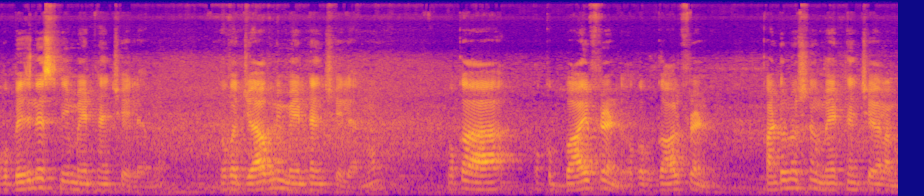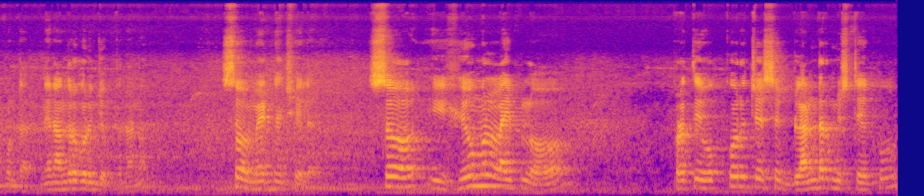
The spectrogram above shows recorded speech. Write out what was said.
ఒక బిజినెస్ని మెయింటైన్ చేయలేము. ఒక జాబ్ని మెయింటైన్ చేయలేము. ఒక ఒక బాయ్ ఫ్రెండ్ ఒక గర్ల్ ఫ్రెండ్ కంటిన్యూషన్గా మెయింటైన్ చేయాలనుకుంటారు. నేను అందరి గురించి చెప్తున్నాను. సో మెయింటైన్ చేయలేదు సో ఈ హ్యూమన్ లైఫ్లో ప్రతి ఒక్కరు చేసే బ్లండర్ మిస్టేక్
